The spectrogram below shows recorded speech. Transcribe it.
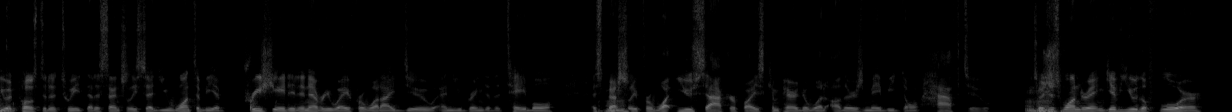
You had posted a tweet that essentially said, You want to be appreciated in every way for what I do and you bring to the table, mm-hmm. especially mm-hmm. for what you sacrifice compared to what others maybe don't have to. So just wondering, give you the floor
